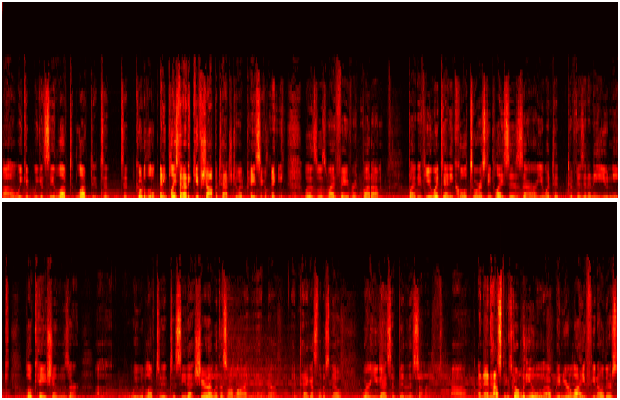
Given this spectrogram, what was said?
uh, we could we could see. Loved loved to, to, to go to little any place that had a gift shop attached to it basically was was my favorite. But um but if you went to any cool touristy places or you went to, to visit any unique locations or uh, we would love to, to see that. Share that with us online and um, and tag us. Let us know where you guys have been this summer um, and, and how's things going with you uh, in your life? You know, there's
